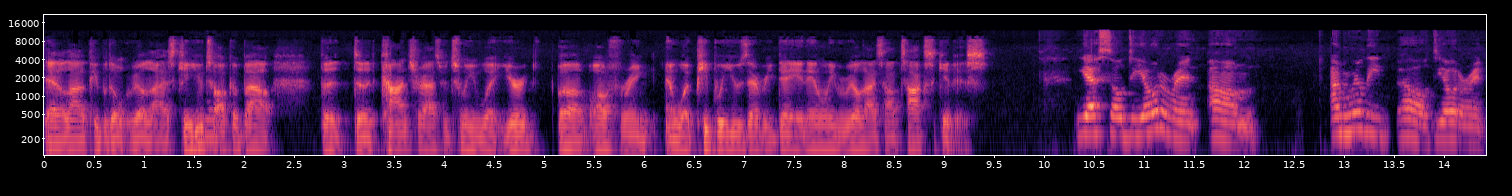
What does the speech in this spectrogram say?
that a lot of people don't realize. Can you talk about the the contrast between what you're uh, offering and what people use every day, and they don't even realize how toxic it is? Yes. So deodorant. Um, I'm really oh deodorant.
